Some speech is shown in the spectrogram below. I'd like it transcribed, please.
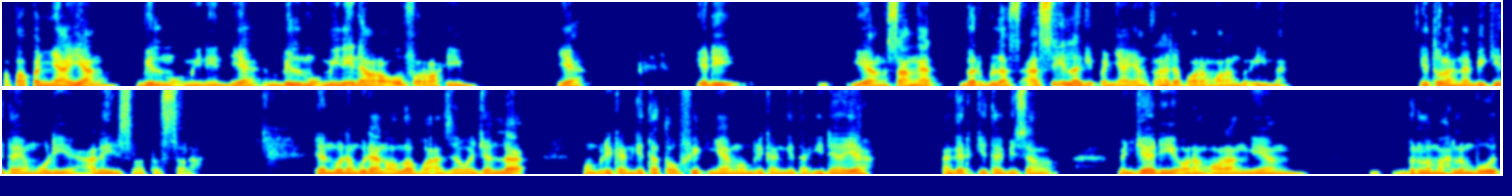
apa penyayang bil mukminin ya bil mukminin yang raufur rahim ya jadi yang sangat berbelas asih lagi penyayang terhadap orang-orang beriman. Itulah Nabi kita yang mulia alaihi wassalam. Dan mudah-mudahan Allah Azza wa Jalla memberikan kita taufiknya, memberikan kita hidayah agar kita bisa menjadi orang-orang yang berlemah lembut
